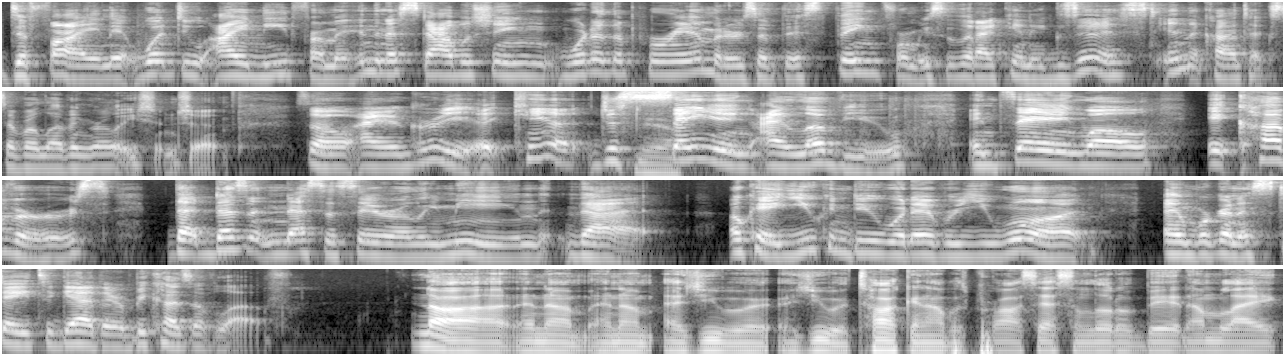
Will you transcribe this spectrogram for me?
define it what do i need from it and then establishing what are the parameters of this thing for me so that i can exist in the context of a loving relationship so i agree it can't just yeah. saying i love you and saying well it covers that doesn't necessarily mean that okay you can do whatever you want and we're going to stay together because of love. No, and um, and um, as you were as you were talking, I was processing a little bit. I'm like,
